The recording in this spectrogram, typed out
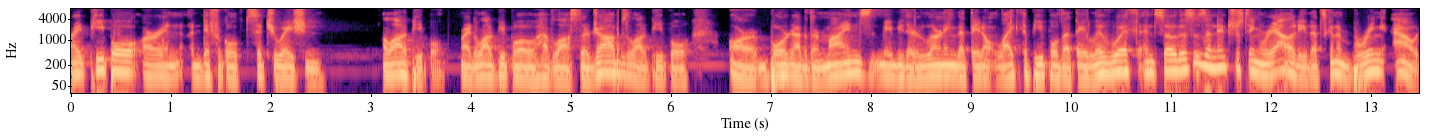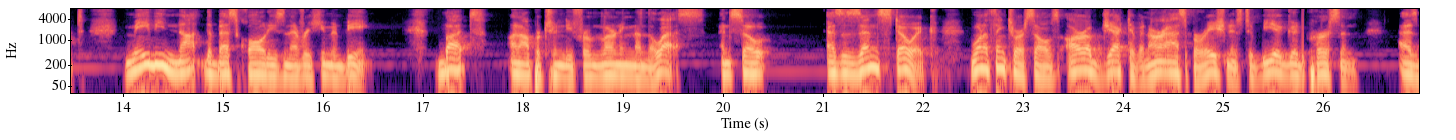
right, people are in a difficult situation a lot of people, right? A lot of people have lost their jobs. A lot of people are bored out of their minds. Maybe they're learning that they don't like the people that they live with. And so this is an interesting reality that's going to bring out maybe not the best qualities in every human being, but an opportunity for learning nonetheless. And so as a Zen Stoic, we want to think to ourselves, our objective and our aspiration is to be a good person as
